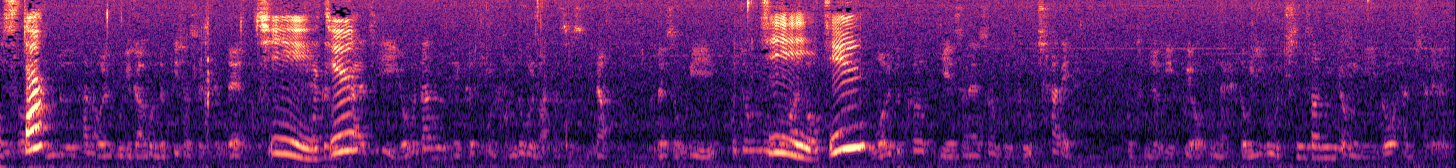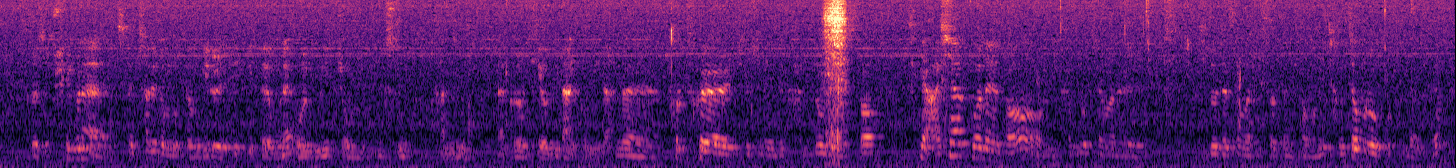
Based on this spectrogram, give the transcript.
시작. 한 얼굴이라고 느끼셨을 텐데 치즈, 최근까지 요르단 대표팀 감독을 맡았었습니다. 그래서 우리 호종과도 치즈, 월드컵 예선에서 그두 차례 붙은 적이 있고요. 또 이후 친선 경기도 한 차례. 그래서 최근에 세 차례 정도 경기를 했기 때문에 얼굴이 좀 익숙한 그런 기억이 날 겁니다. 네, 포르투갈 출신의 감독으로서 특히 아시아권에서 이 감독 생활을 지도자 생활을 했었던 경험이 장점으로 꼽힌다고요?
